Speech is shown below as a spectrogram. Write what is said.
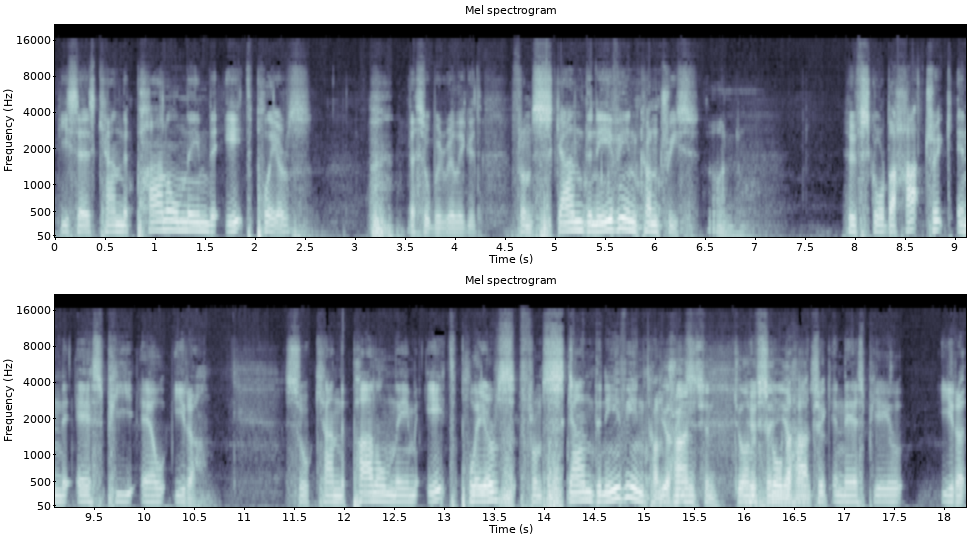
He says, Can the panel name the eight players? this will be really good. From Scandinavian countries Oh no. who've scored a hat trick in the SPL era. So, can the panel name eight players from Scandinavian countries Johansson, who've Jonathan scored a hat trick in the SPL era.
